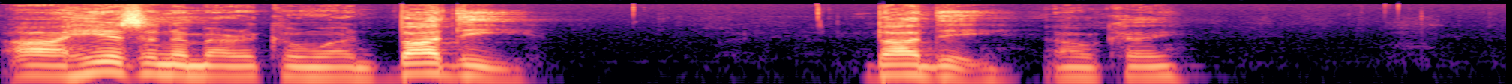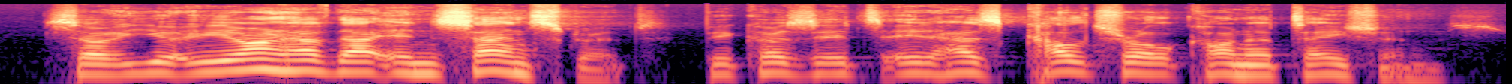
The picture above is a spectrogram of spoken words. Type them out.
Uh, here's an American word. buddy. Buddy, okay? So you, you don't have that in Sanskrit because it's, it has cultural connotations.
